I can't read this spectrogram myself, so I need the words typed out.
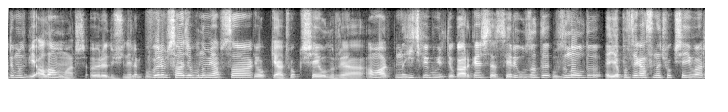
koyduğumuz bir alan var. Öyle düşünelim. Bu bölüm sadece bunu mu yapsak? Yok ya çok şey olur ya. Ama aklımda hiçbir build yok arkadaşlar. Seri uzadı. Uzun oldu. Ya yapılacak aslında çok şey var.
